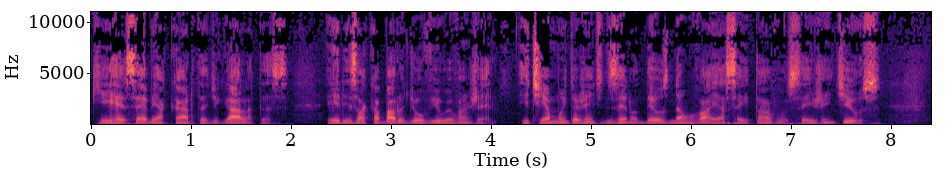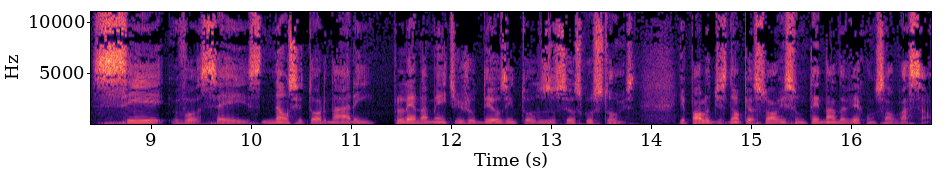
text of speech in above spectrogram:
que recebem a carta de Gálatas, eles acabaram de ouvir o evangelho. E tinha muita gente dizendo, Deus não vai aceitar vocês gentios se vocês não se tornarem plenamente judeus em todos os seus costumes. E Paulo diz, não pessoal, isso não tem nada a ver com salvação.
